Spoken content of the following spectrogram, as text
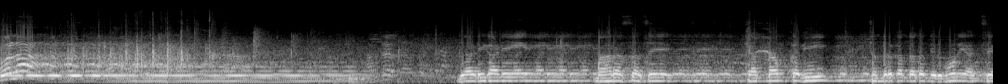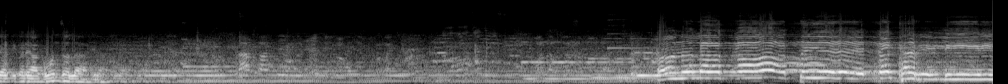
बोला। या ठिकाणी महाराष्ट्राचे ख्यातनाम कवी चंद्रकांतदादा निर्भोण यांचे या ठिकाणी आगमन झालं आहे. अनलाकात ठरली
